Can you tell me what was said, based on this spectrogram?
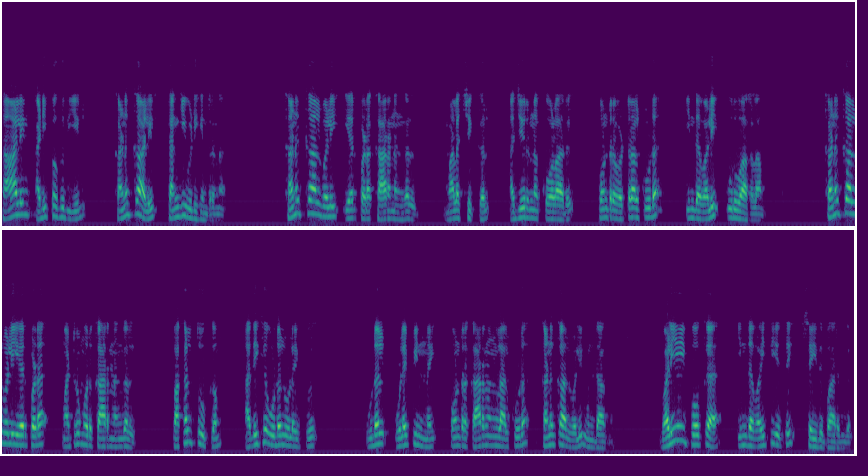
காலின் அடிப்பகுதியில் கணுக்காலில் தங்கிவிடுகின்றன. கணுக்கால் வலி ஏற்பட காரணங்கள் மலச்சிக்கல் அஜீரண கோளாறு போன்றவற்றால் கூட இந்த வலி உருவாகலாம். கணுக்கால் வலி ஏற்பட மற்றும் ஒரு காரணங்கள் பகல் தூக்கம் அதிக உடல் உழைப்பு உடல் உழைப்பின்மை போன்ற காரணங்களால் கூட கணுக்கால் வலி உண்டாகும். வலியை போக்க இந்த வைத்தியத்தை செய்து பாருங்கள்.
